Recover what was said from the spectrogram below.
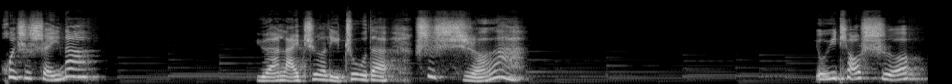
会是谁呢？原来这里住的是蛇啊！有一条蛇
